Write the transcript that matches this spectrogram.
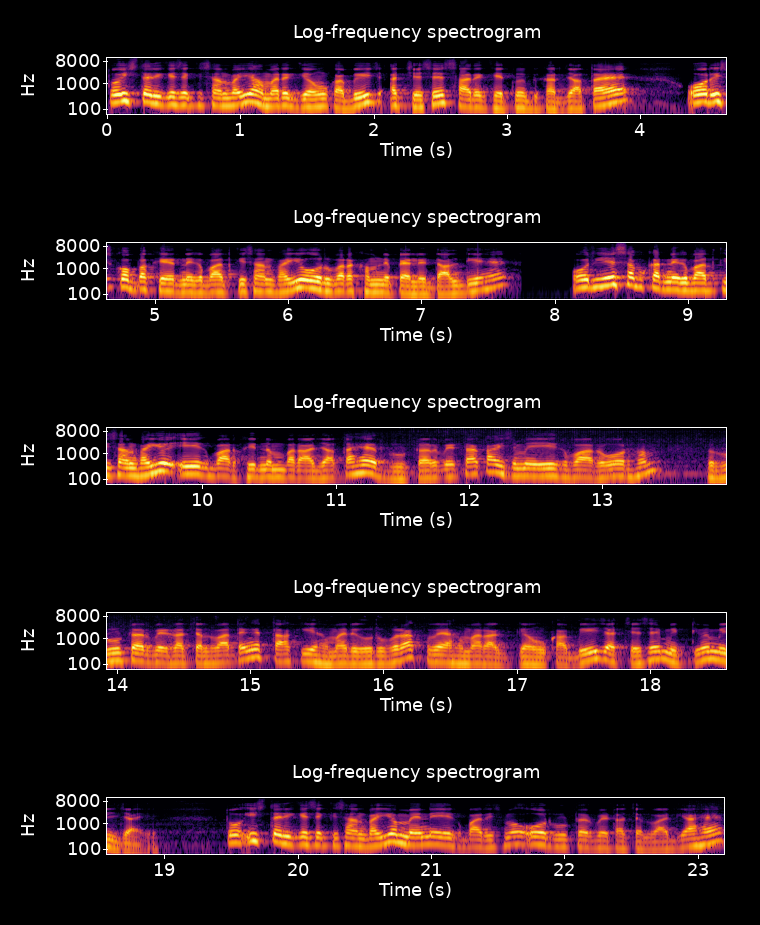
तो इस तरीके से किसान भाइयों, हमारे गेहूँ का बीज अच्छे से सारे खेत में बिखर जाता है और इसको बखेरने के बाद किसान भाइयों, उर्वरक हमने पहले डाल दिए हैं। और ये सब करने के बाद किसान भाइयों, एक बार फिर नंबर आ जाता है रूटर बेटा का, इसमें एक बार और हम रूटर बेटा चलवा देंगे ताकि हमारे उर्वरक व हमारा गेहूँ का बीज अच्छे से मिट्टी में मिल जाए। तो इस तरीके से किसान भाइयों, मैंने एक बार इसमें और रूटर बेटा चलवा दिया है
